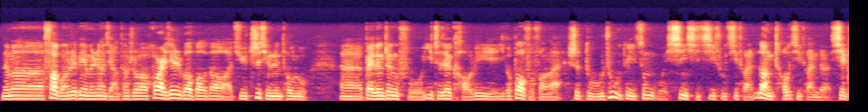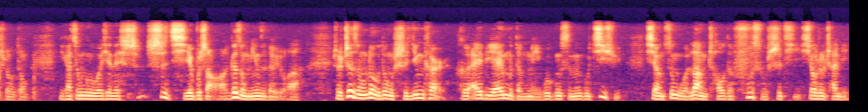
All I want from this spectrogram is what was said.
那么，发广这篇文章讲，他说，《华尔街日报》报道啊，据知情人透露，呃，拜登政府一直在考虑一个报复方案，是堵住对中国信息技术集团浪潮集团的限制漏洞。你看，中国现在是是企业不少啊，各种名字都有啊。说这种漏洞使英特尔和 IBM 等美国公司能够继续。向中国浪潮的附属实体销售产品，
